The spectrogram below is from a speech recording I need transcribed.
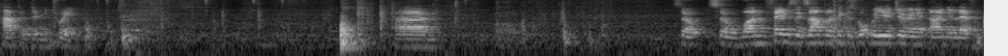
happened in between. Um, so, so one famous example, I think, is what were you doing at 9/11?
